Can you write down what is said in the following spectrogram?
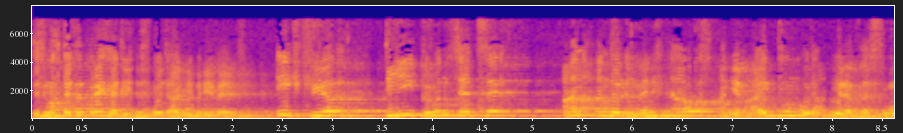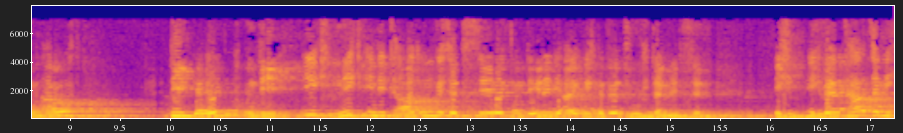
Das macht der Verbrecher, dieses Urteil über die Welt. Ich führe die Grundsätze an anderen Menschen aus, an ihrem Eigentum oder an ihrer Person aus, die gelten und die ich nicht in die Tat umgesetzt sehe von denen, die eigentlich dafür zuständig sind. Ich, ich wäre tatsächlich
